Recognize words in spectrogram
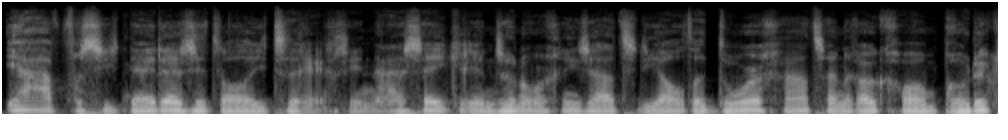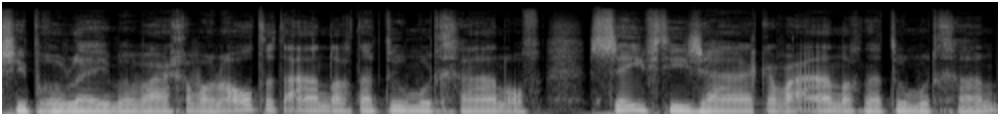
Ja, precies. Nee, daar zit wel iets terecht in. Nou, zeker in zo'n organisatie die altijd doorgaat, zijn er ook gewoon productieproblemen waar gewoon altijd aandacht naartoe moet gaan. Of safety zaken waar aandacht naartoe moet gaan.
